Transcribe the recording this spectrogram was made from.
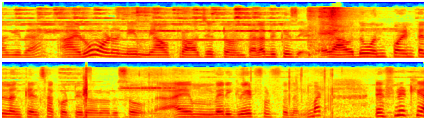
ಆಗಿದೆ. ಐ ಡೋಂಟ್ ವಾಂಟ್ ನೇಮ್ ಯಾವ ಪ್ರಾಜೆಕ್ಟು ಅಂತಲ್ಲ ಬಿಕಾಸ್ ಯಾವುದೋ ಒಂದು ಪಾಯಿಂಟಲ್ಲಿ ನಂಗೆ ಕೆಲಸ ಕೊಟ್ಟಿರೋರು so I am very grateful for them but definitely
